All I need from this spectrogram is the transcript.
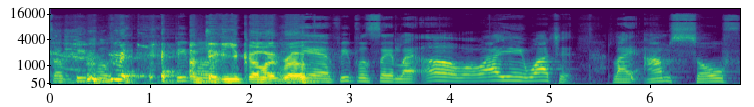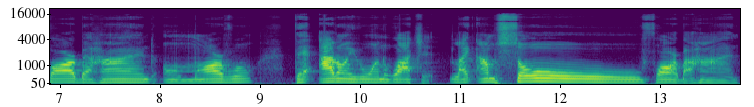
so people, people, I'm taking your card, bro. yeah, people say like, "Oh, well, why you ain't watch it?" Like I'm so far behind on Marvel that I don't even want to watch it. Like I'm so far behind.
